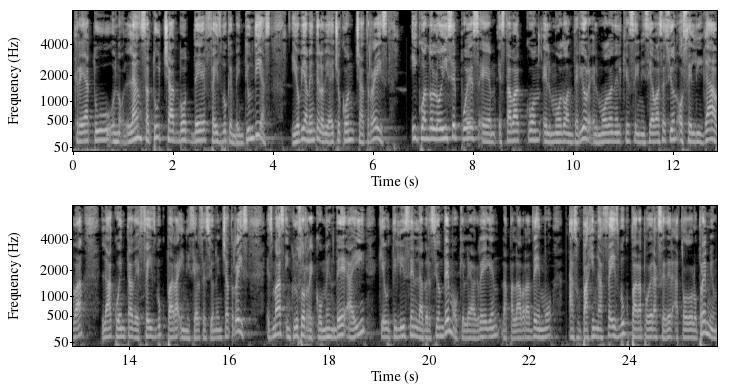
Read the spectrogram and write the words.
crea tu, no, lanza tu chatbot de Facebook en 21 días. Y obviamente lo había hecho con ChatRace. Y cuando lo hice, pues eh, estaba con el modo anterior, el modo en el que se iniciaba sesión o se ligaba la cuenta de Facebook para iniciar sesión en ChatRace. Es más, incluso recomendé ahí que utilicen la versión demo, que le agreguen la palabra demo a su página Facebook para poder acceder a todo lo premium,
